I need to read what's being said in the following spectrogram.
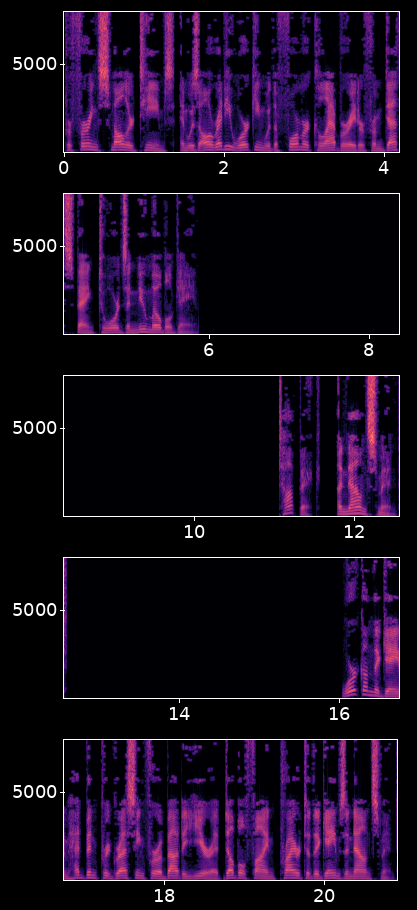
preferring smaller teams, and was already working with a former collaborator from Deathspank towards a new mobile game. Announcement Work on the game had been progressing for about a year at Double Fine prior to the game's announcement.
